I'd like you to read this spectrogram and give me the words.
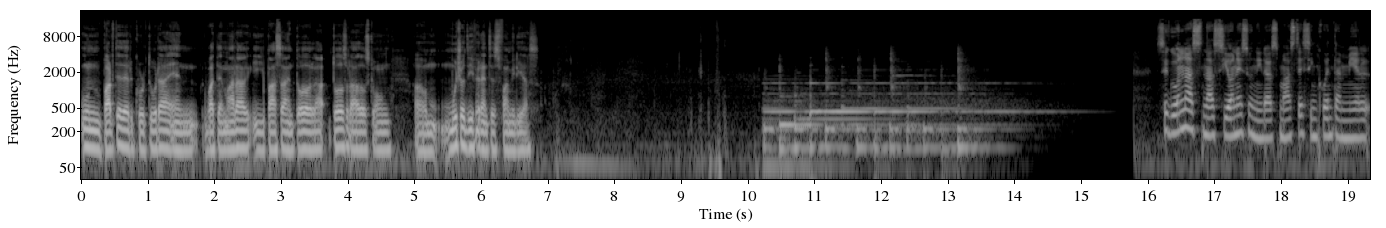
un parte de la cultura en Guatemala y pasa en todo todos lados con um, muchas diferentes familias. Según las Naciones Unidas, más de 50.000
